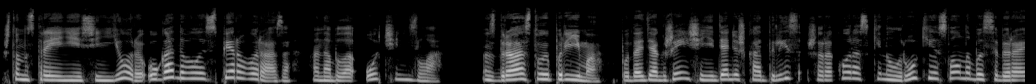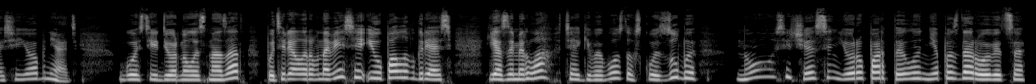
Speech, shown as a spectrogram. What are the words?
что настроение сеньоры угадывалось с первого раза. Она была очень зла. «Здравствуй, Прима!» Подойдя к женщине, дядюшка Аделис широко раскинул руки, словно бы собираясь ее обнять. Гостья дернулась назад, потеряла равновесие и упала в грязь. Я замерла, втягивая воздух сквозь зубы. Ну, сейчас сеньору Портеллу не поздоровится.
